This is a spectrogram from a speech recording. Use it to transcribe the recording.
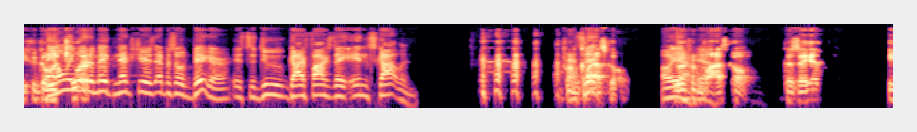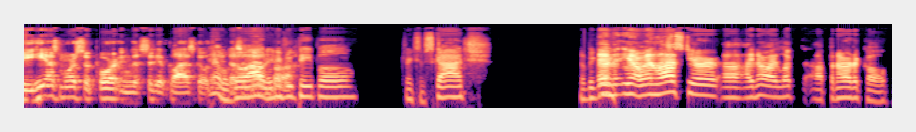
You could go the on only tour. way to make next year's episode bigger is to do Guy Fawkes Day in Scotland. from That's it. Glasgow. Oh Do it yeah, from yeah. Glasgow because they he he has more support in the city of Glasgow Yeah, than we'll he does go in out, Edinburgh. interview people, drink some scotch. It'll be great. And you know, and last year, uh, I know I looked up an article,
